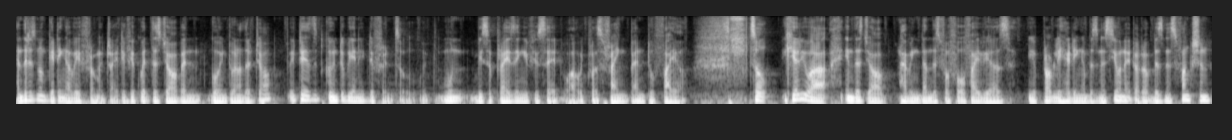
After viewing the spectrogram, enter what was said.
and there is no getting away from it, right? If you quit this job and go into another job, it isn't going to be any different. So it wouldn't be surprising if you said, wow, it was frying pan to fire. So here you are in this job, having done this for four or five years. You're probably heading a business unit or a business function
